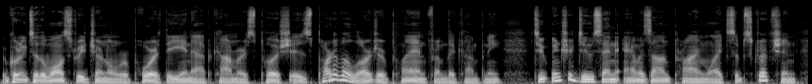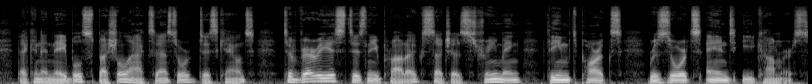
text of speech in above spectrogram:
According to the Wall Street Journal report, the in app commerce push is part of a larger plan from the company to introduce an Amazon Prime like subscription that can enable special access or discounts to various Disney products such as streaming, themed parks, resorts, and e commerce.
